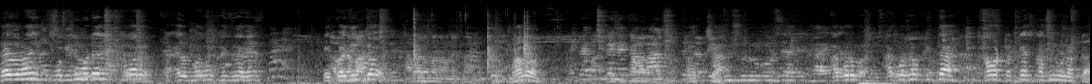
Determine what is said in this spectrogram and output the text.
তাই মুসলিম হোটেল খাবার প্রথম খাইতে থাকেন। এই কয়দিন তো? ভালো। আচ্ছা। সব কিতা? খাবারটা টেস্ট আছে মনে একটা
